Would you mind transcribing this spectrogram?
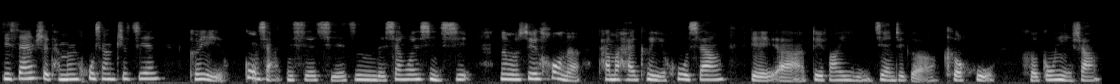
第三是他们互相之间。可以共享一些企业经营的相关信息，那么最后呢，他们还可以互相给啊对方引荐这个客户和供应商。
